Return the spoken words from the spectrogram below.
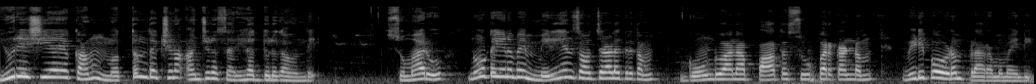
యూరేషియా యొక్క మొత్తం దక్షిణ అంచున సరిహద్దులుగా ఉంది. సుమారు నూట ఎనభై మిలియన్ సంవత్సరాల క్రితం గోండ్వానా పాత సూపర్ ఖండం విడిపోవడం ప్రారంభమైంది.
